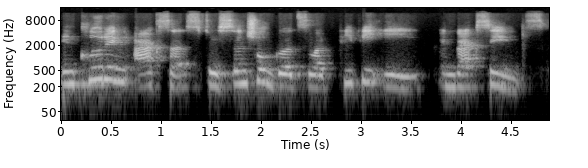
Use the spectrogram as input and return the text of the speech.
including access to essential goods like PPE and vaccines.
